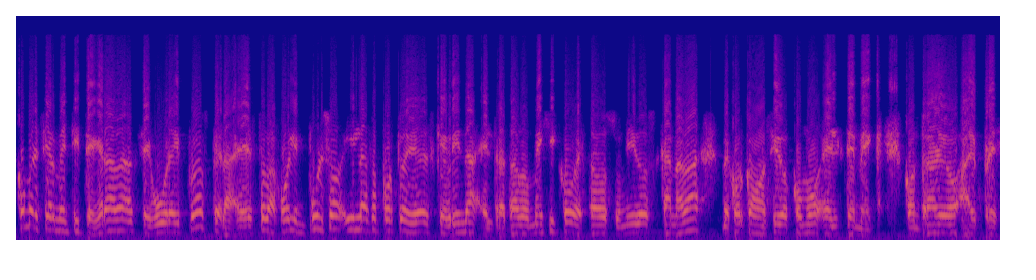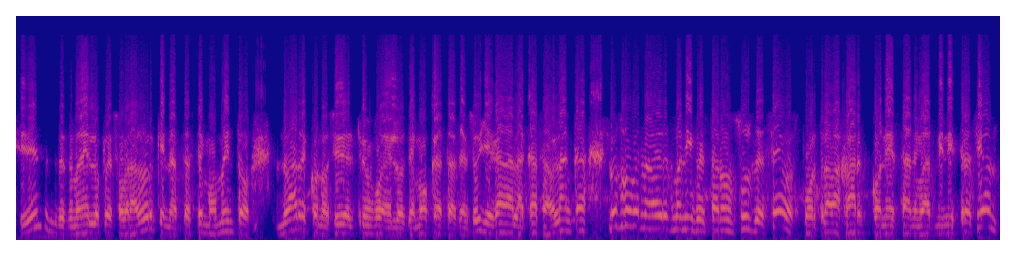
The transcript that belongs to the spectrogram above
comercialmente integrada, segura y próspera. Esto bajo el impulso y las oportunidades que brinda el Tratado Estados Unidos, Canadá, mejor conocido como el TEMEC. Contrario al presidente Andrés Manuel López Obrador, quien hasta este momento no ha reconocido el triunfo de los demócratas en su llegada a la Casa Blanca, los gobernadores manifestaron sus deseos por trabajar con esta nueva administración.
